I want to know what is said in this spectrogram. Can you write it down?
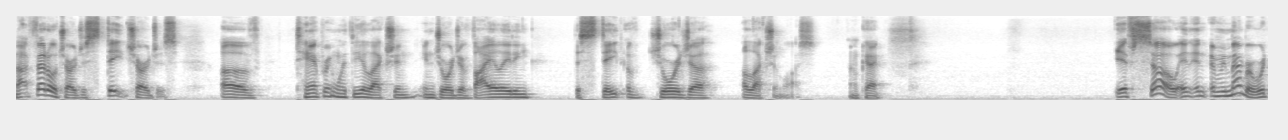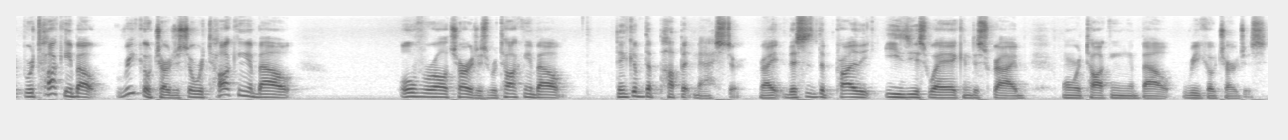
not federal charges, state charges of tampering with the election in Georgia, violating the state of Georgia election laws. Okay. If so, and, and remember, we're, we're talking about RICO charges. So we're talking about overall charges. We're talking about think of the puppet master, right? This is the probably the easiest way I can describe when we're talking about RICO charges.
